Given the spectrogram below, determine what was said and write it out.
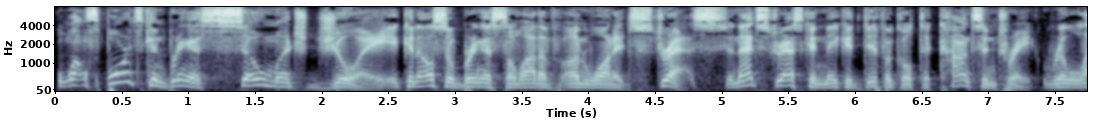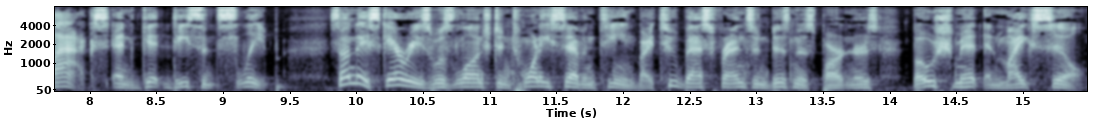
While sports can bring us so much joy, it can also bring us a lot of unwanted stress, and that stress can make it difficult to concentrate, relax, and get decent sleep. Sunday Scaries was launched in 2017 by two best friends and business partners, Bo Schmidt and Mike Sill.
